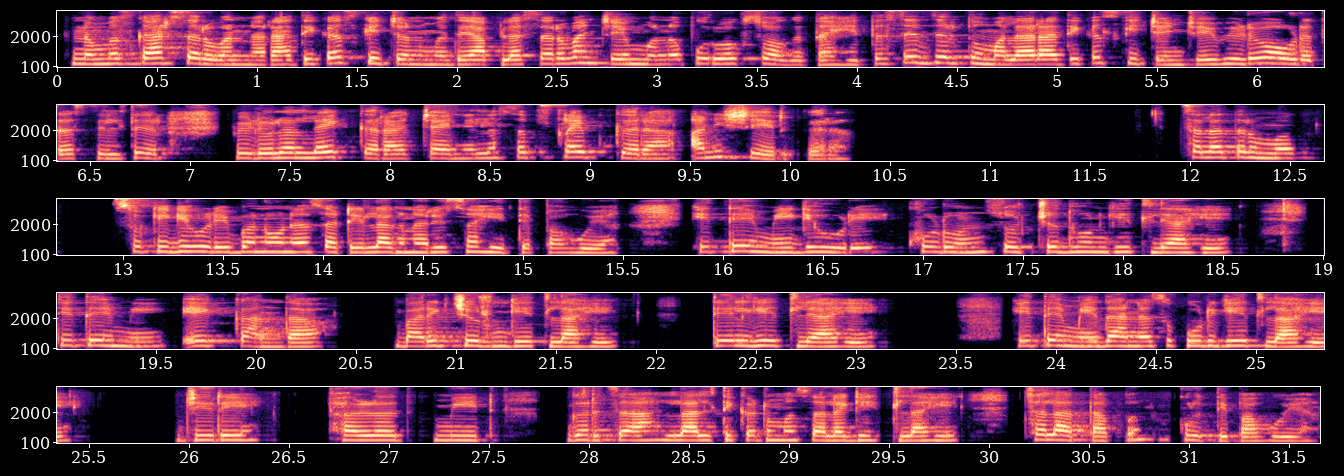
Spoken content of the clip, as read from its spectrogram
नमस्कार सर्वांना. राधिकाच किचनमध्ये आपल्या सर्वांचे मनपूर्वक स्वागत आहे. तसेच जर तुम्हाला राधिकाच किचनचे व्हिडिओ आवडत असतील तर व्हिडिओला लाईक करा चॅनेलला सबस्क्राईब करा आणि शेअर करा. चला तर मग सुकी घेवडी बनवण्यासाठी लागणारे साहित्य पाहूया. इथे मी घेवडी खुडून स्वच्छ धुवून घेतले आहे. तिथे मी एक कांदा बारीक चिरून घेतला आहे. तेल घेतले आहे. इथे मी दाण्याचं कूट घेतलं आहे. जिरे हळद मीठ घरचा लाल तिखट मसाला घेतला आहे. चला आता आपण कृती पाहूया.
